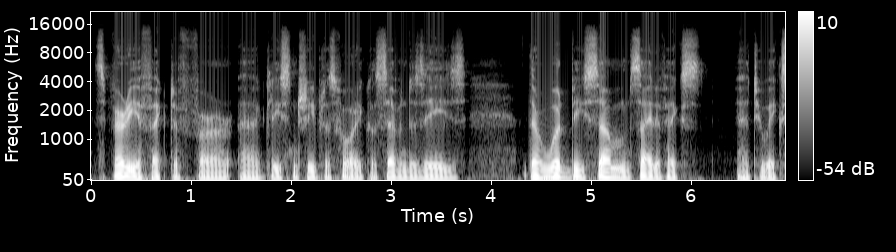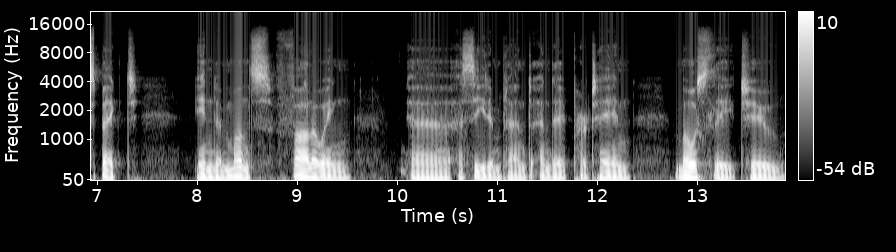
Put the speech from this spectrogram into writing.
It's very effective for uh, Gleason 3 plus 4 equals 7 disease. There would be some side effects uh, to expect in the months following uh, a seed implant, and they pertain mostly to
